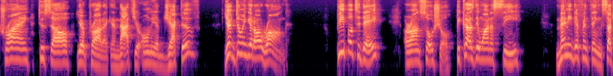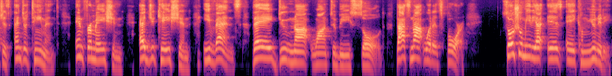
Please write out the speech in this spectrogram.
trying to sell your product and that's your only objective, you're doing it all wrong. People today are on social because they want to see many different things, such as entertainment, information, education, events. They do not want to be sold. That's not what it's for. Social media is a community,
